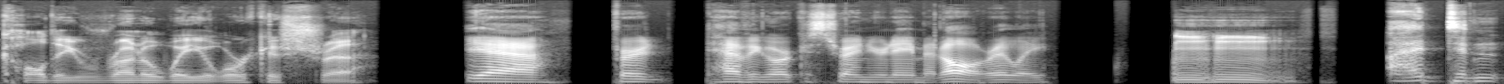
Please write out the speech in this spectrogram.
called a runaway orchestra. Yeah, for having orchestra in your name at all, really. Mm-hmm. I didn't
